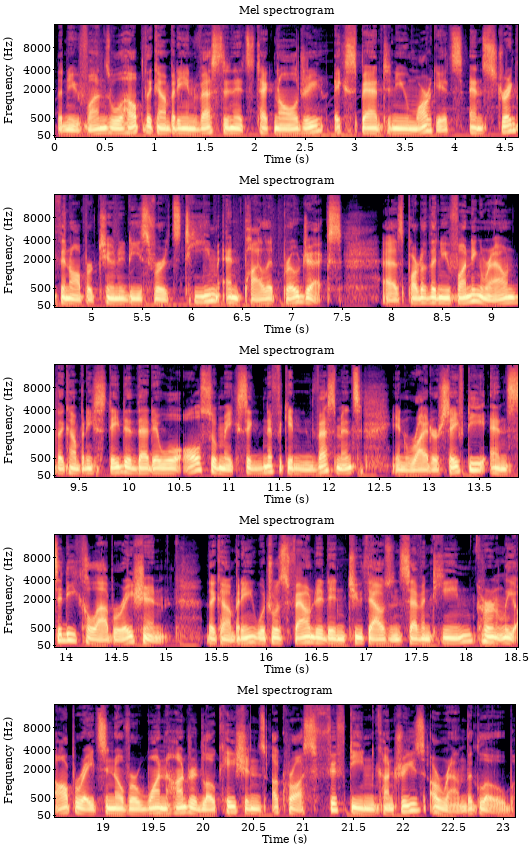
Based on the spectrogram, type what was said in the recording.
The new funds will help the company invest in its technology, expand to new markets, and strengthen opportunities for its team and pilot projects. As part of the new funding round, the company stated that it will also make significant investments in rider safety and city collaboration. The company, which was founded in 2017, currently operates in over 100 locations across 15 countries around the globe.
